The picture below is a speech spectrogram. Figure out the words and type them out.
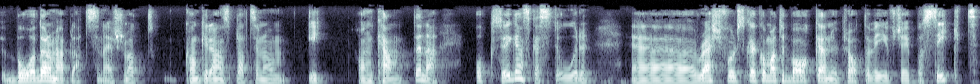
båda de här platserna eftersom att konkurrensplatsen om, om kanterna också är ganska stor. Uh, Rashford ska komma tillbaka, nu pratar vi i och för sig på sikt,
